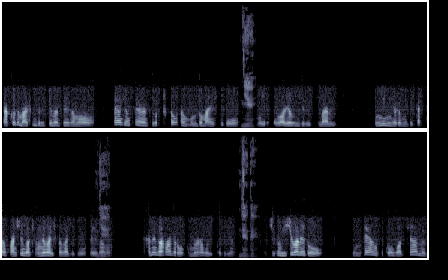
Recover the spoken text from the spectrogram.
아까도 말씀드렸지만 저희가 뭐 해양 경찰이라는 직업 특성상 몸도 많이 쓰고 예. 뭐 이렇게 어려운 점이 있지만 국민 여러분들 따뜻한 관심과 격려가 있어가지고 저희가 예. 사명감 하나로 근무를 하고 있거든요. 네네. 지금 이 시간에도 좀 해양 주권과 치안을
